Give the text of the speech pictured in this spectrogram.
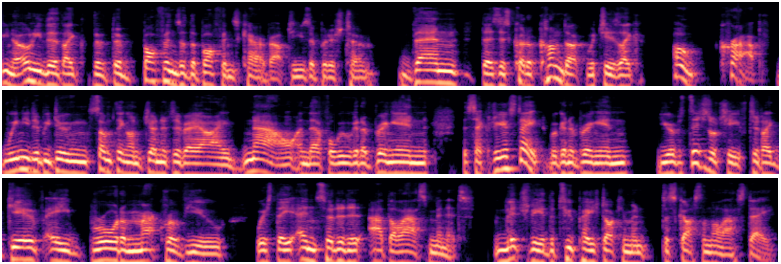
you know, only the, like the, the boffins of the boffins care about, to use a British term. Then there's this code of conduct, which is like, oh crap, we need to be doing something on generative AI now. And therefore we were going to bring in the Secretary of State. We're going to bring in Europe's digital chief to like give a broader macro view, which they inserted it at the last minute, literally the two page document discussed on the last day.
